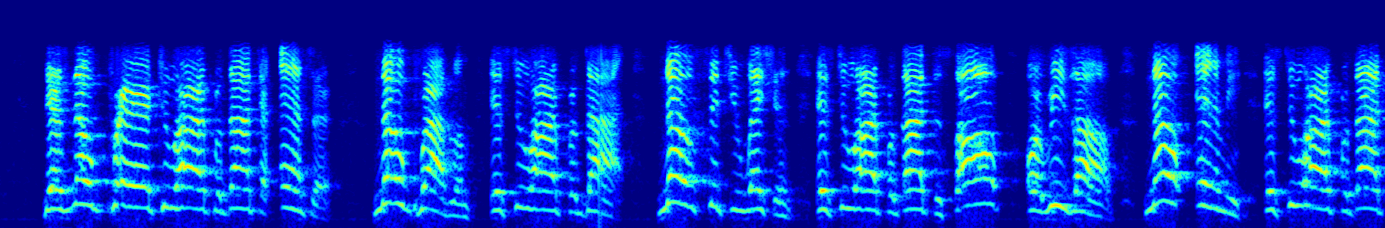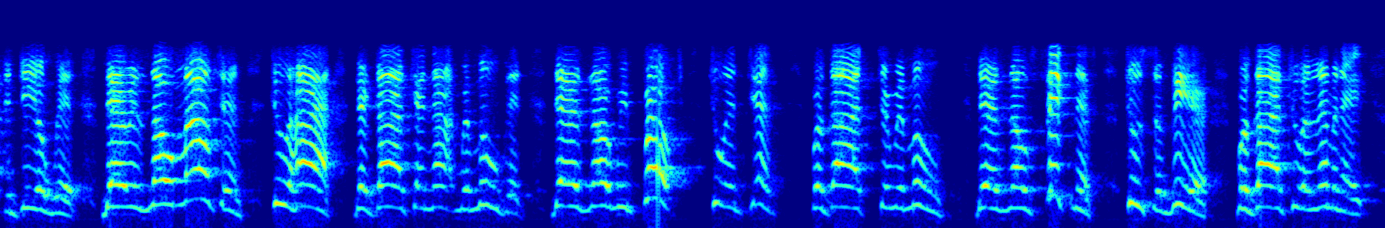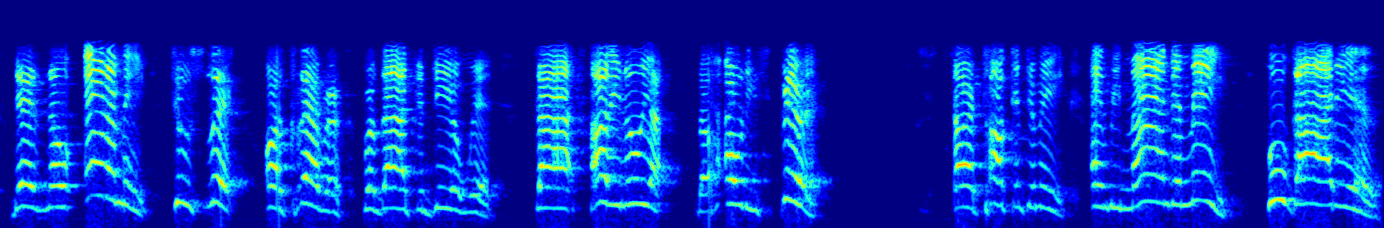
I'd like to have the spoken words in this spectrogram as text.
There's no prayer too hard for God to answer. No problem is too hard for God. No situation is too hard for God to solve or resolve. No enemy is too hard for God to deal with. There is no mountain too high that God cannot remove it. There is no reproach too intense for God to remove. There's no sickness too severe for God to eliminate. There's no enemy too slick or clever for God to deal with. God, hallelujah, the Holy Spirit started talking to me and reminding me who God is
